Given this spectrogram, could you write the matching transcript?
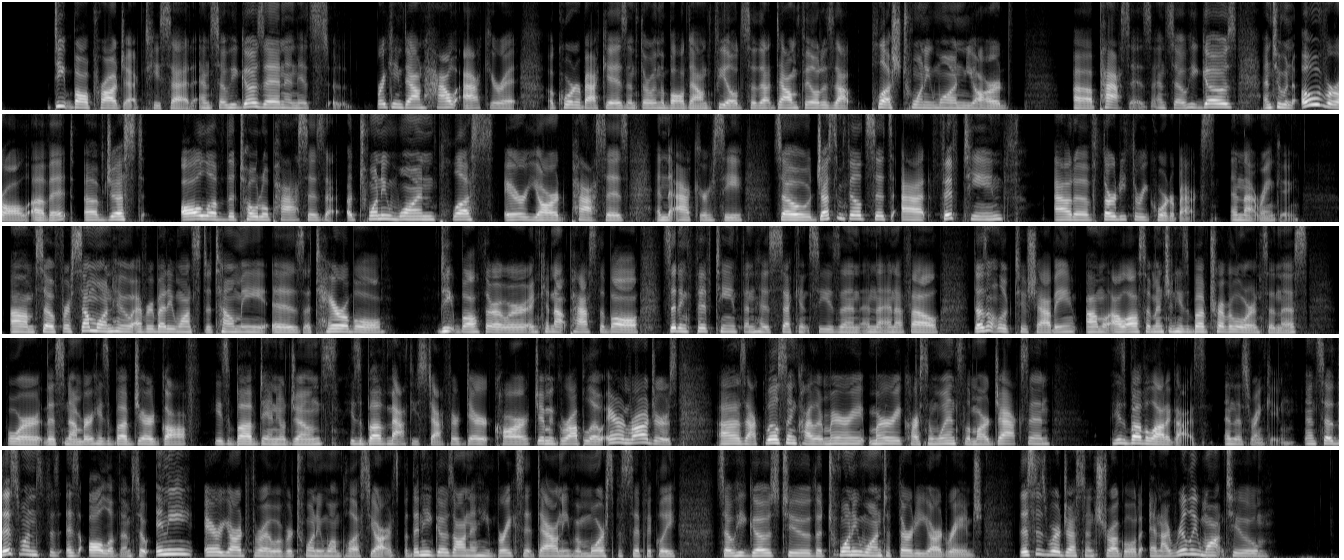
deep ball project. He said, and so he goes in and it's uh, breaking down how accurate a quarterback is and throwing the ball downfield. So that downfield is that plus 21 yard uh, passes. And so he goes into an overall of it of just all of the total passes, that a 21 plus air yard passes, and the accuracy. So Justin Fields sits at 15th out of 33 quarterbacks in that ranking. Um, so for someone who everybody wants to tell me is a terrible deep ball thrower and cannot pass the ball, sitting 15th in his second season in the NFL doesn't look too shabby. Um, I'll also mention he's above Trevor Lawrence in this for this number. He's above Jared Goff. He's above Daniel Jones. He's above Matthew Stafford, Derek Carr, Jimmy Garoppolo, Aaron Rodgers, uh, Zach Wilson, Kyler Murray, Murray, Carson Wentz, Lamar Jackson. He's above a lot of guys in this ranking. And so this one is all of them. So any air yard throw over 21 plus yards. But then he goes on and he breaks it down even more specifically. So he goes to the 21 to 30 yard range. This is where Justin struggled. And I really want to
